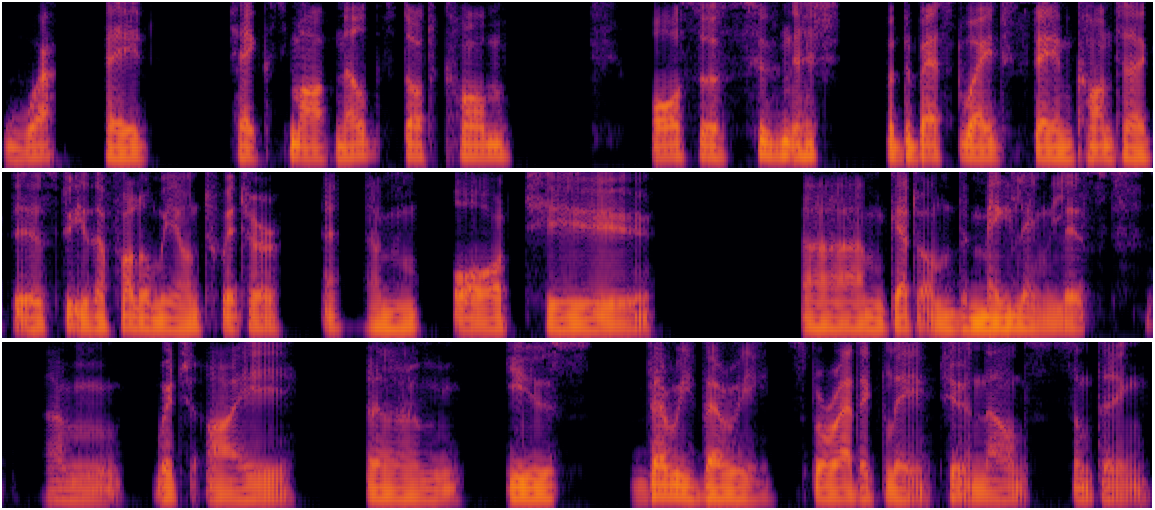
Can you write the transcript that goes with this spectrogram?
web page, takesmartnotes.com also soonish. But the best way to stay in contact is to either follow me on Twitter, um, or to, um, get on the mailing list, um, which I, um, use very, very sporadically to announce something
